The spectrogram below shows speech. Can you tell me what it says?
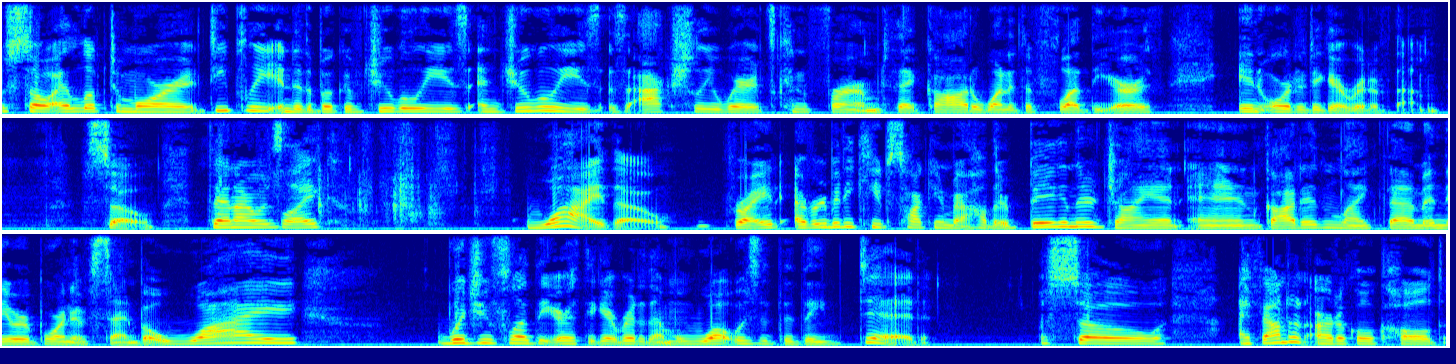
So I looked more deeply into the book of Jubilees, and Jubilees is actually where it's confirmed that God wanted to flood the earth in order to get rid of them. So then I was like, why though? Right? Everybody keeps talking about how they're big and they're giant and God didn't like them and they were born of sin. But why would you flood the earth to get rid of them? What was it that they did? So I found an article called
